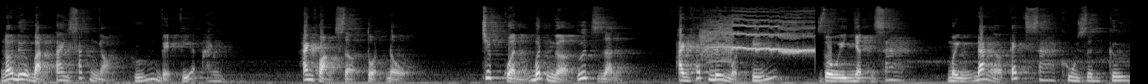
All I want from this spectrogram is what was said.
Nó đưa bàn tay sắc nhọn hướng về phía anh. Anh hoảng sợ tột độ. Chiếc quần bất ngờ ướt dần. Anh hét lên một tiếng rồi nhận ra mình đang ở cách xa khu dân cư.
